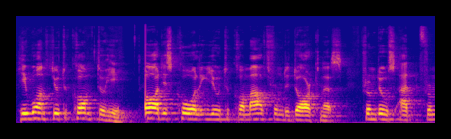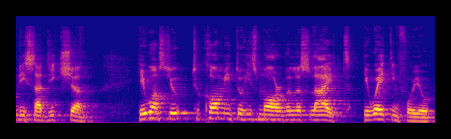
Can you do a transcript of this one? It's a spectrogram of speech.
He wants you to come to Him. God is calling you to come out from the darkness, from, those, from this addiction. He wants you to come into His marvelous light. He's waiting for you.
